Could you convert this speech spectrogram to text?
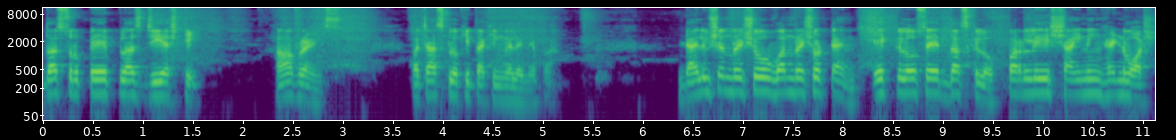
दस रुपये प्लस जीएसटी हाँ फ्रेंड्स पचास किलो की पैकिंग में लेने पर। Dilution ratio, one ratio, ten. एक किलो से दस kilo. Pearly, shining hand wash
